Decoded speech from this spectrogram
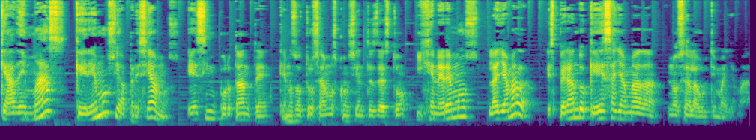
que además queremos y apreciamos. Es importante que nosotros seamos conscientes de esto y generemos la llamada, esperando que esa llamada no sea la última llamada.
